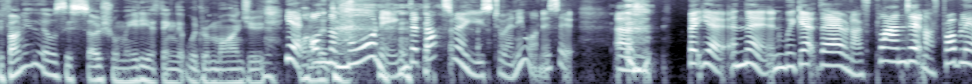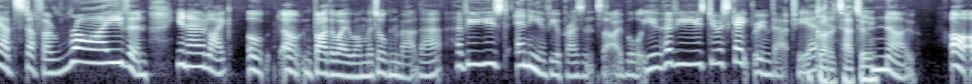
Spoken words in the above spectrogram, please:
If only there was this social media thing that would remind you. Yeah, on, the, day- morning, but that's no use to anyone, is it? Um, but yeah, and then we get there, and I've planned it, and I've probably had stuff arrive, and you know, like oh, oh, by the way, when we're talking about that, have you used any of your presents that I bought you? Have you used your escape room voucher yet? got a tattoo. No. Oh,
